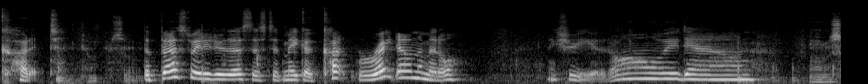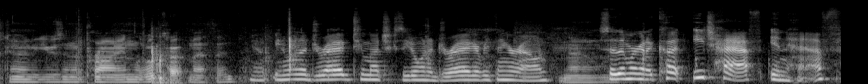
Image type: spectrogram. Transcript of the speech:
cut it. So The best way to do this is to make a cut right down the middle. Make sure you get it all the way down. I'm just kind of using a prying little cut method. Yep, you don't want to drag too much because you don't want to drag everything around. No. So then we're going to cut each half in half.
